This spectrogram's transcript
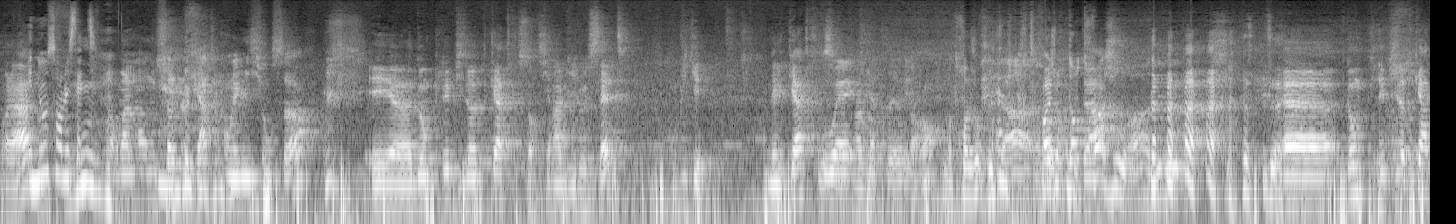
Voilà. Et nous, on sort le 7. Nous, normalement, nous sommes le 4 quand l'émission sort. Et euh, donc l'épisode 4 sortira lui le 7. Est le 4 c'est Ouais, bravo. 4, euh, Pardon. Bon, trois jours plus tard. Trois jours dans plus tard. trois jours. hein. Euh, donc l'épisode 4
